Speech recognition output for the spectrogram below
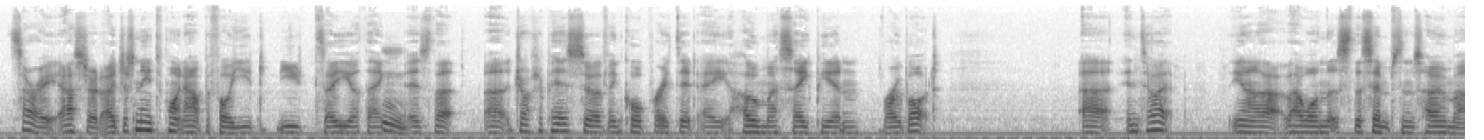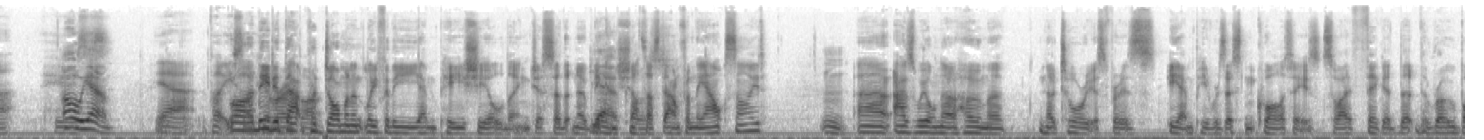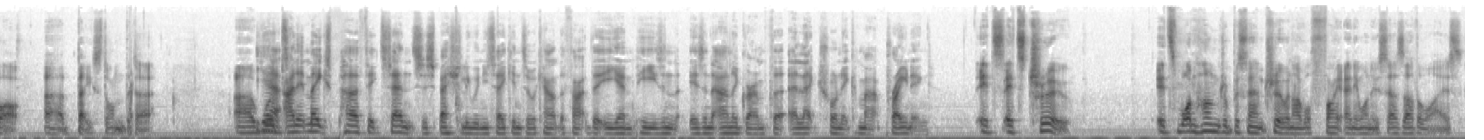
sorry Astrid. I just need to point out before you you say your thing Mm. is that uh, Josh appears to have incorporated a Homo sapien robot uh, into it. You know that that one that's the Simpsons Homer. Who's, Oh yeah. yeah, but he's Well, like I needed a that predominantly for the EMP shielding, just so that nobody Yeah, can of shut us down from the outside. Mm. Uh, as we all know, Homer notorious for his EMP resistant qualities, so I figured that the robot uh, based on the uh, Yeah, would and it makes perfect sense, especially when you take into account the fact that EMP is an, is an anagram for electronic map training. it's it's true. It's one hundred percent true, and I will fight anyone who says otherwise.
